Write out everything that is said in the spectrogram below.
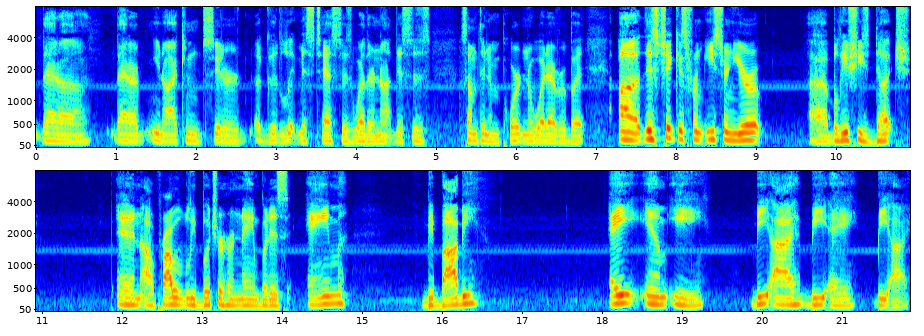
that uh that are you know I consider a good litmus test is whether or not this is something important or whatever. But uh, this chick is from Eastern Europe. Uh, I believe she's Dutch, and I'll probably butcher her name, but it's Aim Bibabi. A M E B I B A B I.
